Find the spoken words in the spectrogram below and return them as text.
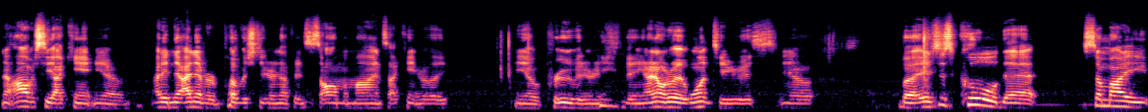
Now obviously I can't you know I didn't I never published it or nothing. It's all in my mind, so I can't really you know, prove it or anything. I don't really want to. It's you know, but it's just cool that somebody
